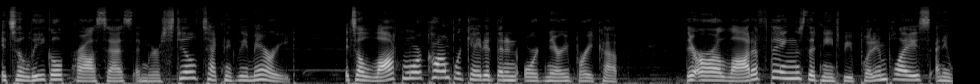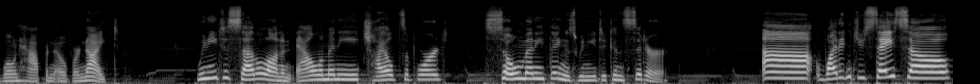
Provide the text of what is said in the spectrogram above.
It's a legal process, and we're still technically married. It's a lot more complicated than an ordinary breakup. There are a lot of things that need to be put in place, and it won't happen overnight. We need to settle on an alimony, child support, so many things we need to consider. Uh, why didn't you say so?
